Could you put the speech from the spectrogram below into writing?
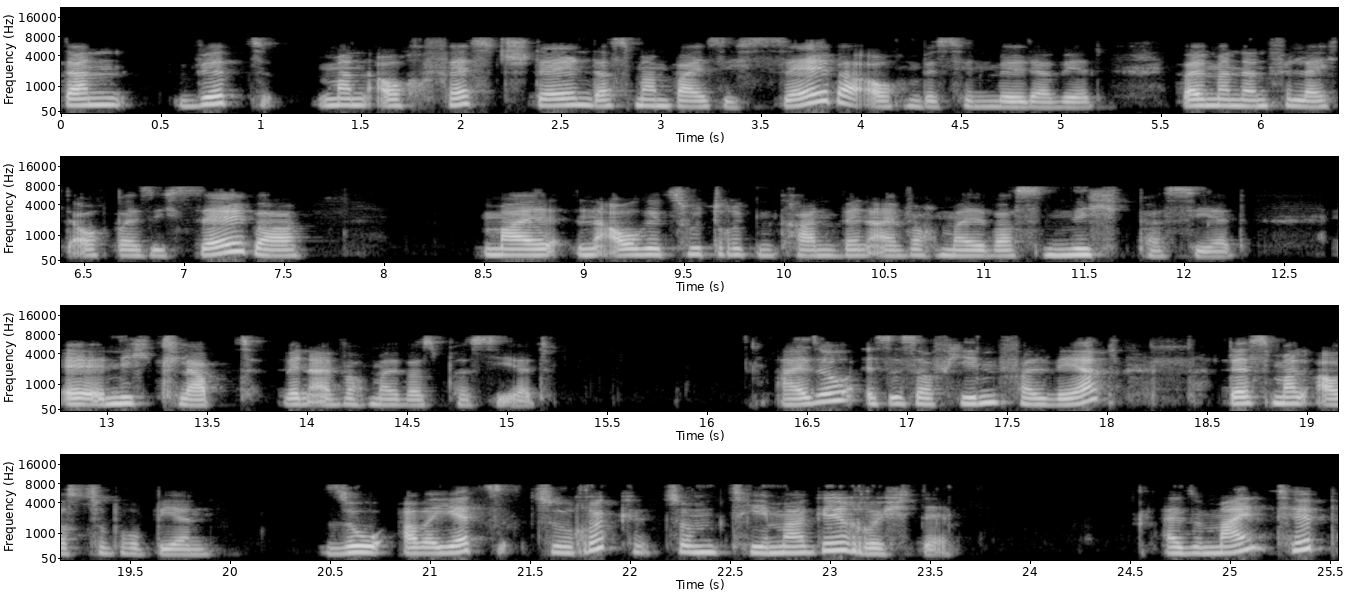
dann wird man auch feststellen, dass man bei sich selber auch ein bisschen milder wird, weil man dann vielleicht auch bei sich selber mal ein Auge zudrücken kann, wenn einfach mal was nicht passiert, äh, nicht klappt, wenn einfach mal was passiert. Also, es ist auf jeden Fall wert, das mal auszuprobieren. So, aber jetzt zurück zum Thema Gerüchte. Also mein Tipp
